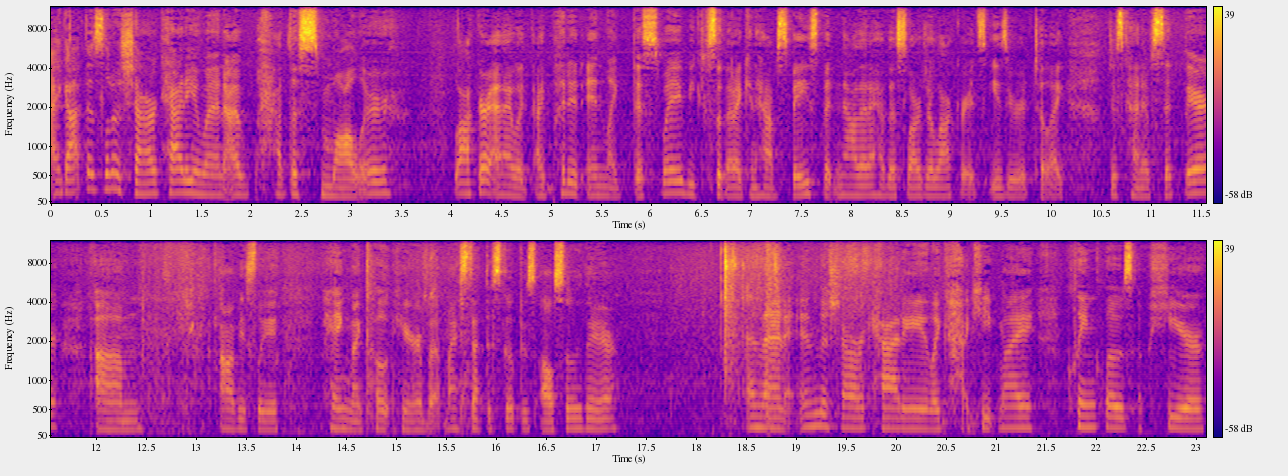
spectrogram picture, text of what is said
I got this little shower caddy when I had the smaller locker and I would I put it in like this way because, so that I can have space but now that I have this larger locker it's easier to like just kind of sit there. Um, obviously hang my coat here but my stethoscope is also there. And then in the shower caddy like I keep my clean clothes up here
